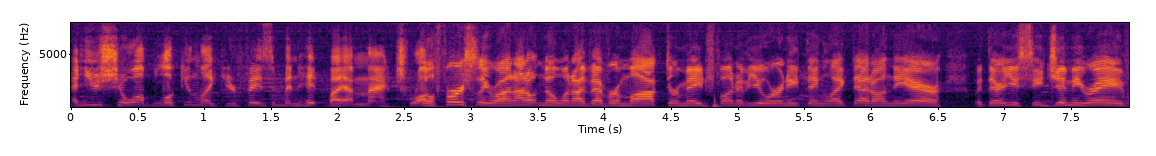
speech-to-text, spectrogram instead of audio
and you show up looking like your face has been hit by a Mack truck. Well, firstly, Ron, I don't know when I've ever mocked or made fun of you or anything like that on the air, but there you see Jimmy Rave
